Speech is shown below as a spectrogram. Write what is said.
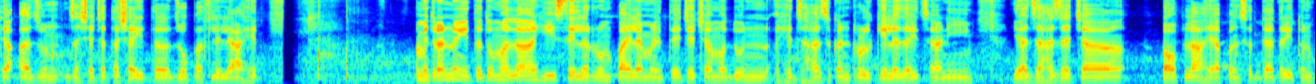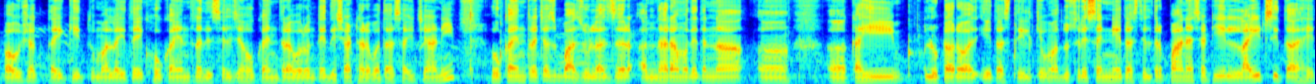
त्या अजून जशाच्या तशा इथं जोपासलेल्या आहेत. मित्रांनो इथं तुम्हाला ही सेलर रूम पाहायला मिळते ज्याच्यामधून हे जहाज कंट्रोल केलं जायचं आणि या जहाजाच्या टॉपला आहे आपण सध्या. तर इथून पाहू शकताय की तुम्हाला इथं एक होकायंत्र दिसेल ज्या होकायंत्रावरून ते दिशा ठरवत असायचे आणि होकायंत्राच्याच बाजूला जर अंधारामध्ये त्यांना काही लुटारो येत असतील किंवा दुसरे सैन्य येत असतील तर पाहण्यासाठी लाईट्स इथं आहेत.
